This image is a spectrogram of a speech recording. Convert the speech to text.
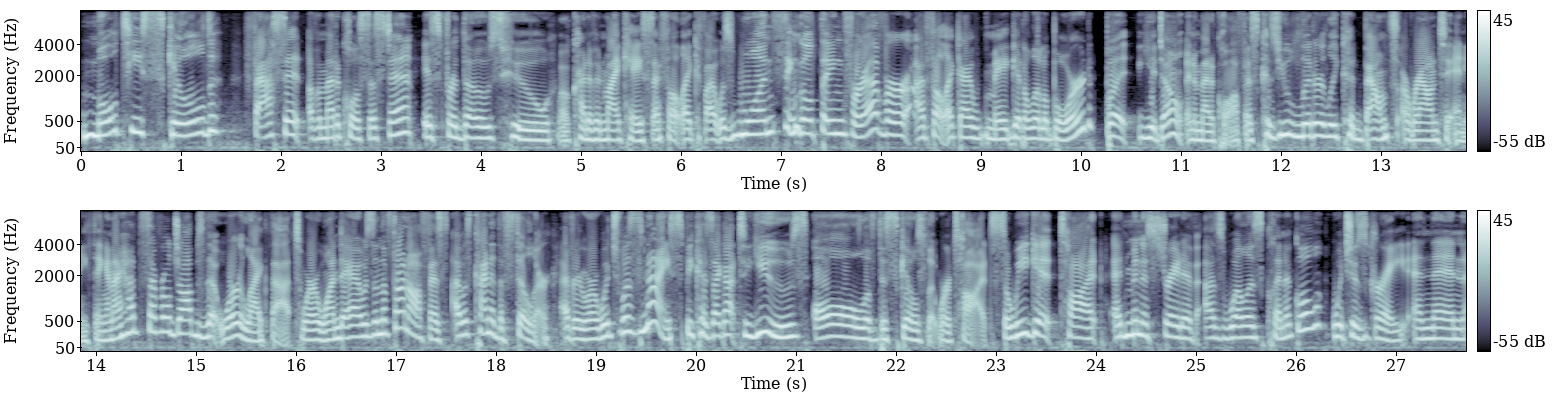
multi skilled facet of a medical assistant is for those who, well, kind of in my case, I felt like if I was one single thing forever, I felt like I may get a little bored, but you don't in a medical office because you literally could bounce around to anything. And I had several jobs that were like that, where one day I was in the front office, I was kind of the filler everywhere, which was nice because I got to use all of the skills that were taught. So we get taught administrative as well as clinical, which is great. And then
